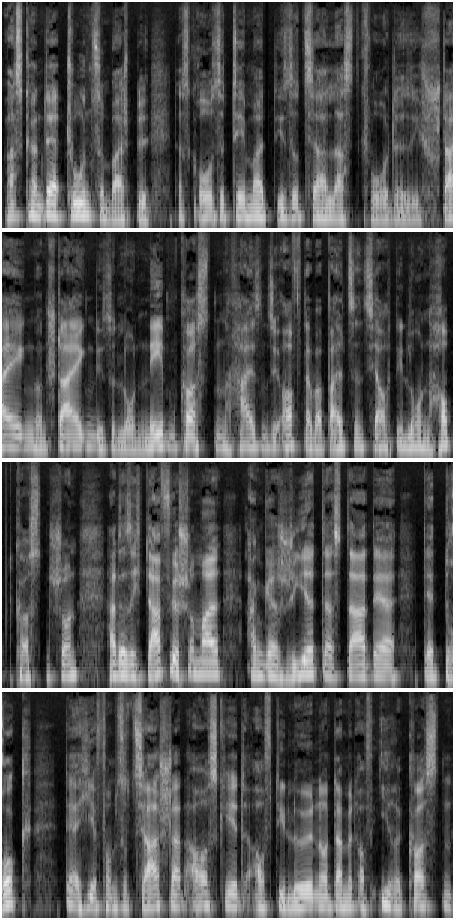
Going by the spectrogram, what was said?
Was könnte er tun? Zum Beispiel das große Thema, die Soziallastquote. Sie steigen und steigen, diese Lohnnebenkosten heißen sie oft, aber bald sind es ja auch die Lohnhauptkosten schon. Hat er sich dafür schon mal engagiert, dass da der, der Druck, der hier vom Sozialstaat ausgeht, auf die Löhne und damit auf ihre Kosten,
